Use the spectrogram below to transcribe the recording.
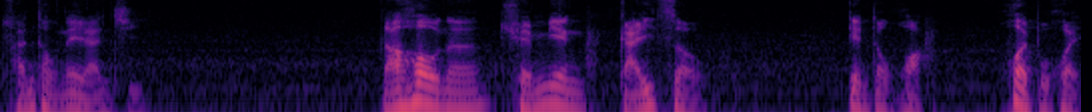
传统内燃机，然后呢，全面改走电动化，会不会？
